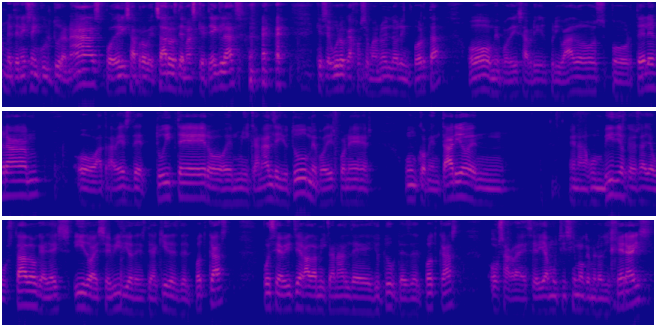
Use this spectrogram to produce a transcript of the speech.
me tenéis en Cultura NAS, podéis aprovecharos de más que teclas, que seguro que a José Manuel no le importa, o me podéis abrir privados por Telegram o a través de Twitter o en mi canal de YouTube, me podéis poner un comentario en, en algún vídeo que os haya gustado, que hayáis ido a ese vídeo desde aquí, desde el podcast pues si habéis llegado a mi canal de YouTube desde el podcast, os agradecería muchísimo que me lo dijerais.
